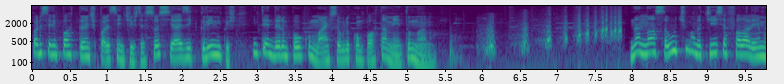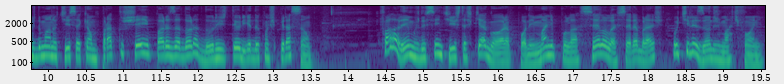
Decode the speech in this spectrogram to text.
pode ser importante para os cientistas sociais e clínicos entender um pouco mais sobre o comportamento humano. Na nossa última notícia, falaremos de uma notícia que é um prato cheio para os adoradores de teoria da conspiração falaremos dos cientistas que agora podem manipular células cerebrais utilizando o smartphone.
